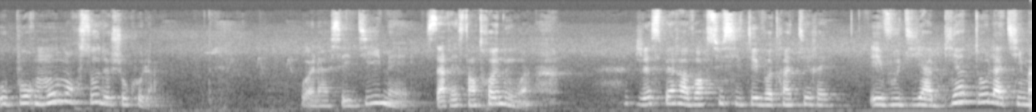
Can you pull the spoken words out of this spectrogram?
ou pour mon morceau de chocolat. Voilà, c'est dit, mais ça reste entre nous. Hein. J'espère avoir suscité votre intérêt et vous dis à bientôt la team.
